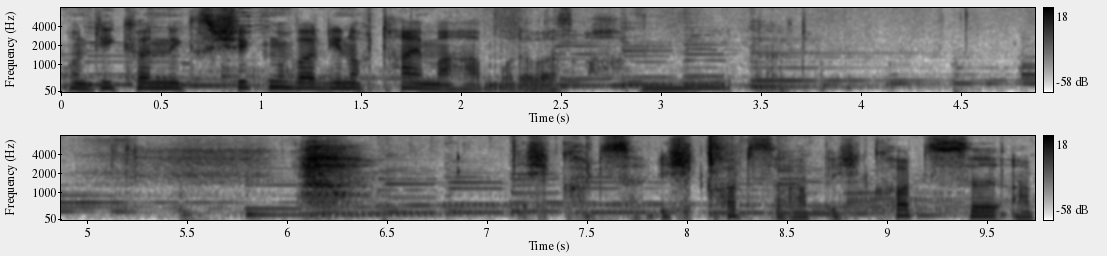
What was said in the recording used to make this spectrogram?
Und die können nichts schicken, weil die noch Timer haben, oder was? Ach, nee, kotze ab, ich kotze ab.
